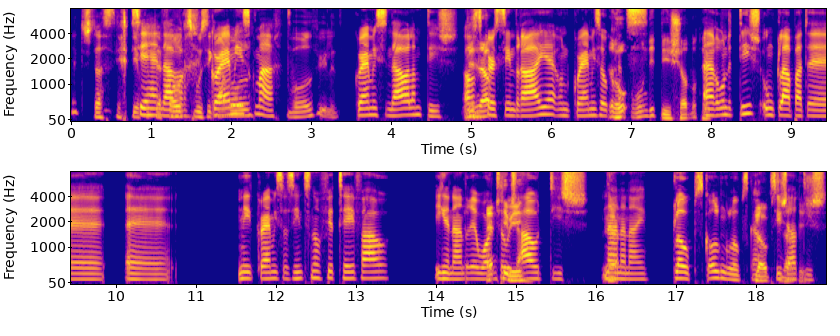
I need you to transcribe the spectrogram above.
Also, sich die Sie haben auch Grammys wohl, gemacht. wohlfühlen. Grammys sind auch alle am Tisch. Die sind Oscars sind Reihen und Grammys auch Ru- Runde Tisch, oder? ein runder Tisch und glaube an den äh, nicht Grammys, was sind es noch für TV? Irgendeine andere Awardshow ist auch Tisch. Nein, Ja. nein, nein. Globes, Golden Globes, glaube Globes ist auch auch Tisch. Tisch.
